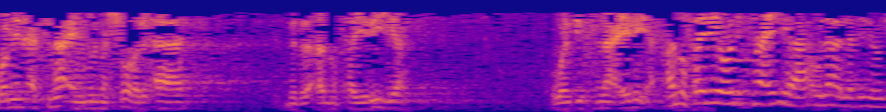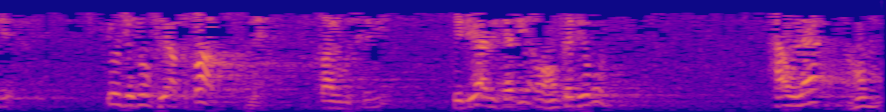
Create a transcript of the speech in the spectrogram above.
ومن أسمائهم المشهورة الآن مثل النصيرية والإسماعيلية. النصيرية والإسماعيلية هؤلاء الذين يوجدون في أقطار أقطار المسلمين في ديار كثيرة وهم كثيرون. هؤلاء هم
